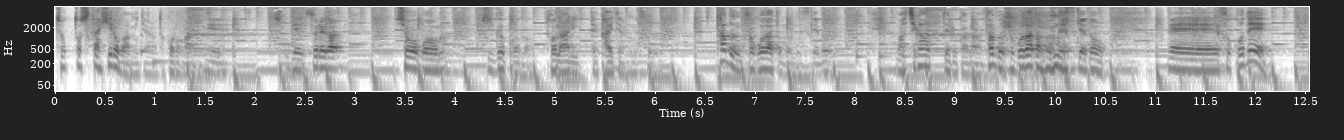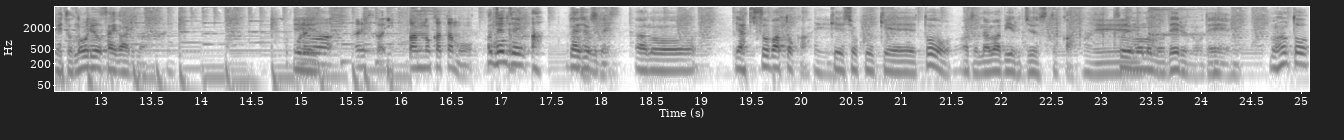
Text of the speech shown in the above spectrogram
ちょっとした広場みたいなところがあるんですよ。でそれが消防器具庫の隣って書いてあるんですけど多分そこだと思うんですけど間違ってるかな。多分そこだと思うんですけど、えーそこで、えー、と納涼祭があります。これはあれですか？一般の方も？あ全然。あ大丈夫です。あのー焼きそばとかええ。軽食系とあと生ビールジュースとかへえ。そういうものも出るのでえもう本当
